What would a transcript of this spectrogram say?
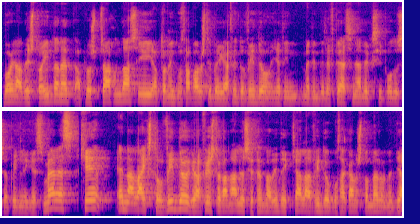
μπορεί να δει στο ίντερνετ απλώς ψάχνοντας ή από τον link που θα βάλω στην περιγραφή του βίντεο για την, με την τελευταία συνέντευξη που έδωσε πριν λίγες ημέρες. Και ένα like στο βίντεο, εγγραφή στο κανάλι όσοι θέλετε να δείτε και άλλα βίντεο που θα κάνω στο μέλλον με διάφορα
